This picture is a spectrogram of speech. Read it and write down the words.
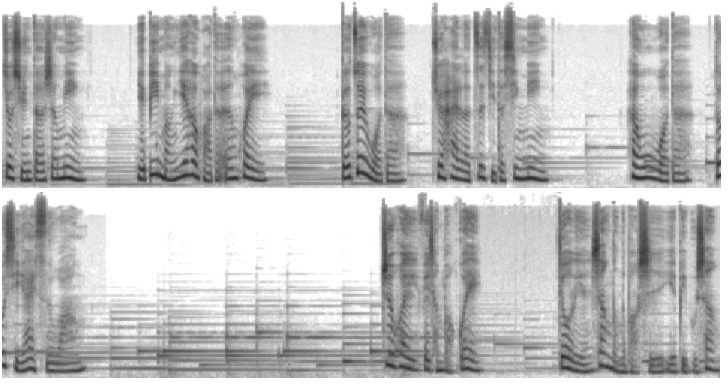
就寻得生命。也必蒙耶和华的恩惠。得罪我的，却害了自己的性命；恨恶我的，都喜爱死亡。智慧非常宝贵，就连上等的宝石也比不上。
